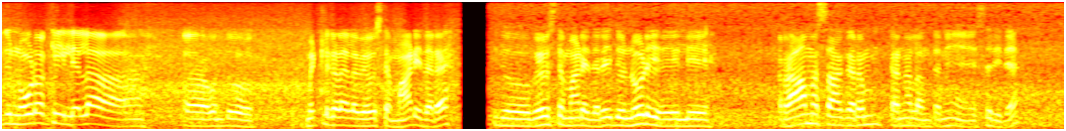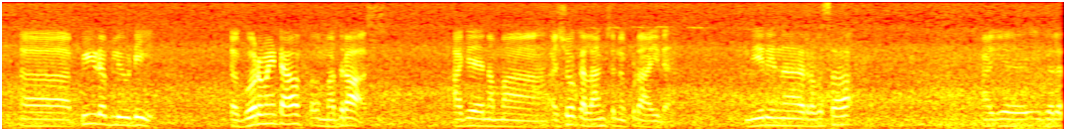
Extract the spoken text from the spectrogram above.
ಇದು ನೋಡೋಕ್ಕೆ ಇಲ್ಲೆಲ್ಲ ಒಂದು ಮೆಟ್ಲುಗಳೆಲ್ಲ ವ್ಯವಸ್ಥೆ ಮಾಡಿದ್ದಾರೆ. ಇದು ವ್ಯವಸ್ಥೆ ಮಾಡಿದ್ದಾರೆ. ಇದು ನೋಡಿ ಇಲ್ಲಿ ರಾಮಸಾಗರಂ ಟನಲ್ ಅಂತಲೇ ಹೆಸರಿದೆ. P W D the government of Madras ಹಾಗೆ ನಮ್ಮ ಅಶೋಕ ಲಾಂಛನ ಕೂಡ ಇದೆ. ನೀರಿನ ರಭಸ, ಹಾಗೆ ಇದರ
